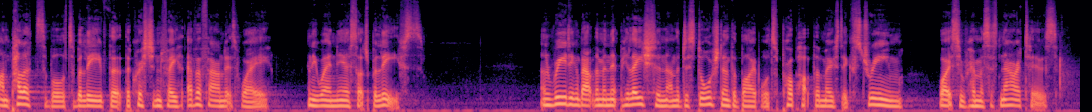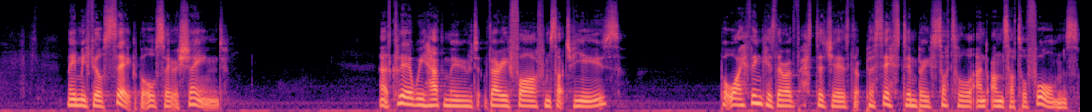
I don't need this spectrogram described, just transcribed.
unpalatable to believe that the Christian faith ever found its way anywhere near such beliefs. And reading about the manipulation and the distortion of the Bible to prop up the most extreme white supremacist narratives made me feel sick but also ashamed. Now, it's clear we have moved very far from such views, but what I think is there are vestiges that persist in both subtle and unsubtle forms.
